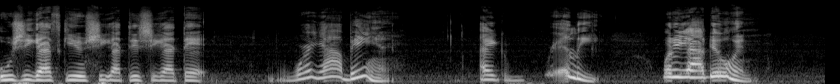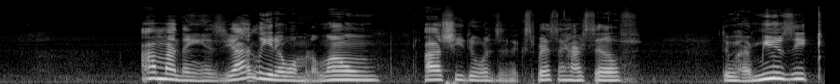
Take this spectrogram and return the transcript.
oh, she got skills, she got this, she got that. Where y'all been? Like, really? What are y'all doing? All my thing is, y'all leave that woman alone. All she doing is expressing herself through her music,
